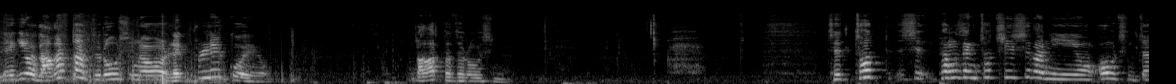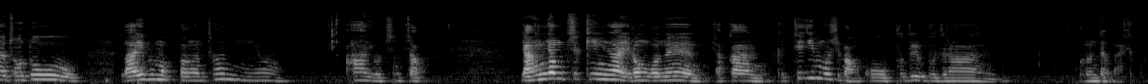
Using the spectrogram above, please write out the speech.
렉이요 나갔다 들어오시면 렉 풀릴 거예요. 나갔다 들어오시면. 제첫 평생 첫 실시간이에요. 어 진짜 저도 라이브 먹방은 처음이에요. 아 이거 진짜 양념치킨이나 이런 거는 약간 그 튀김옷이 많고 부들부들한 그런 데가 맛있거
